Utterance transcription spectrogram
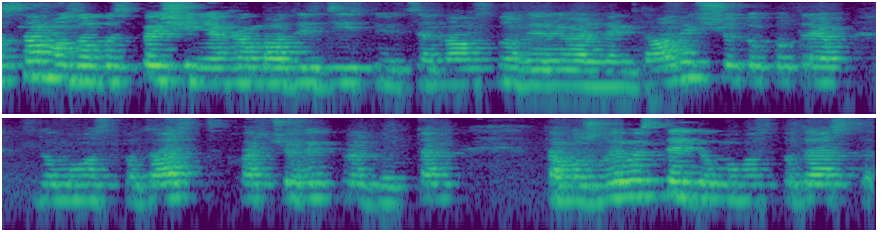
Самозабезпечення громади здійснюється на основі реальних даних щодо потреб домогосподарств в харчових продуктах та можливостей домогосподарств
